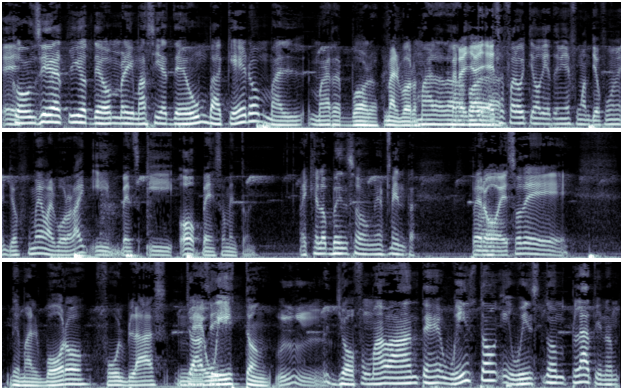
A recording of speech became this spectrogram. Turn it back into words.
Eh, Con un cigarrillo de hombre y más si es de un vaquero mal, Marlboro. Marlboro. Marlboro. Pero yo, eso fue lo último que yo terminé fumando. Yo fumé, yo fumé Marlboro Light y Benzo, y o Benzo Mentón. Es que los Benson es menta. Pero No. eso de de Marlboro, Full Blast, de. Winston. uh, Yo fumaba antes Winston y Winston Platinum,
